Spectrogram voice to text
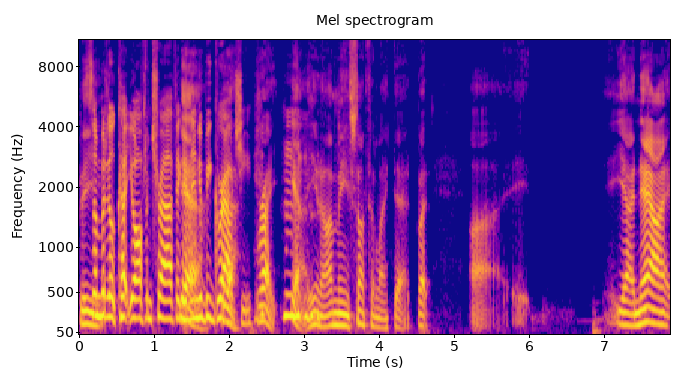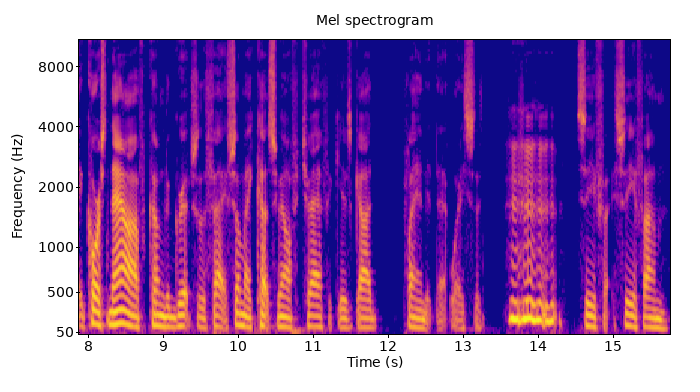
be Somebody will cut you off in traffic and then you'll be yeah, grouchy. right. Yeah. You know, I mean, something like that. But, uh, yeah, now, of course, now I've come to grips with the fact if somebody cuts me off in traffic, is God planned it that way. So see if see if I'm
